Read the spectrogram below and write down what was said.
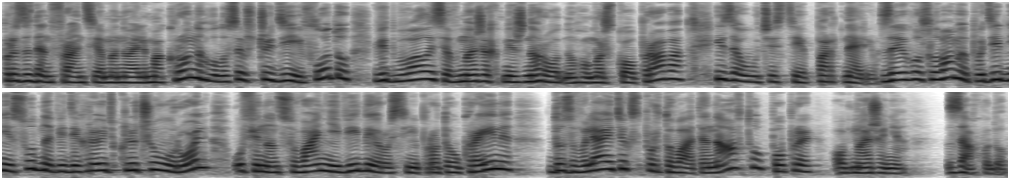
Президент Франції Еммануель Макрон наголосив, що дії флоту відбувалися в межах міжнародного морського права і за участі партнерів. За його словами, подібні судна відіграють ключову роль у фінансуванні війни Росії проти України, дозволяють експортувати нафту попри обмеження заходу.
